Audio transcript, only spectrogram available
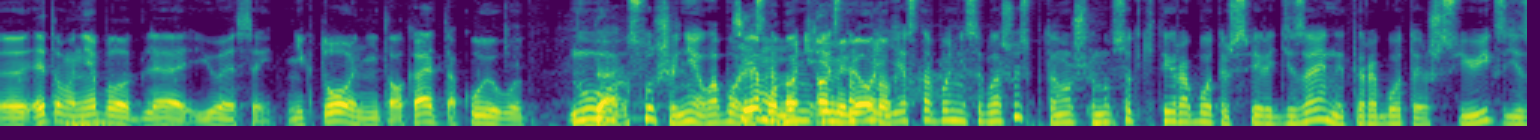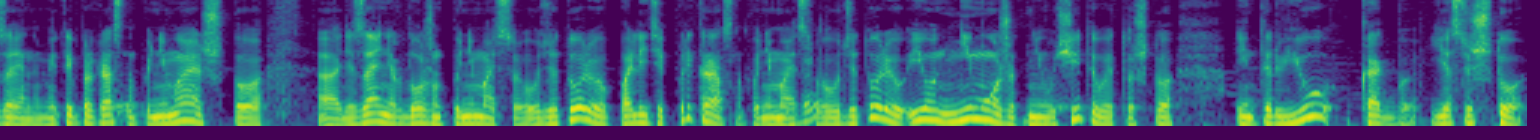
этого не было для USA. Никто не толкает такую вот Ну, Да. слушай, не, Лабор, я с, тобой, на не- 100 я, с тобой, я с тобой не соглашусь, потому что, ну, все-таки ты работаешь в сфере дизайна, и ты работаешь с UX-дизайном, и ты прекрасно понимаешь, что а, дизайнер должен понимать свою аудиторию, политик прекрасно понимает Мгм. свою аудиторию, и он не может не учитывать то, что интервью, как бы, если что,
